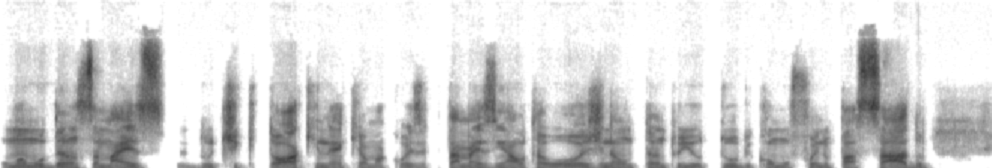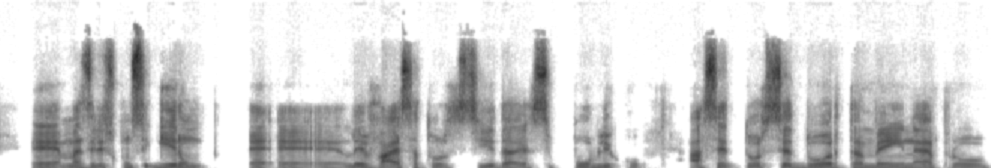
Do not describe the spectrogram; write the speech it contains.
uma mudança mais do TikTok, né, que é uma coisa que está mais em alta hoje, não tanto o YouTube como foi no passado, é, mas eles conseguiram levar essa torcida, esse público, a ser torcedor também, né, pro,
